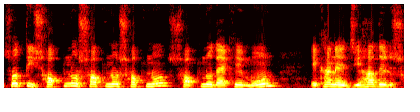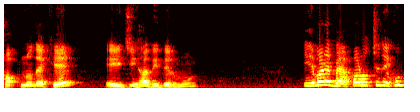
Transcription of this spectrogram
সত্যি, স্বপ্ন স্বপ্ন স্বপ্ন স্বপ্ন দেখে মন, এখানে জিহাদের স্বপ্ন দেখে এই জিহাদিদের মন। এবারে ব্যাপার হচ্ছে দেখুন,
